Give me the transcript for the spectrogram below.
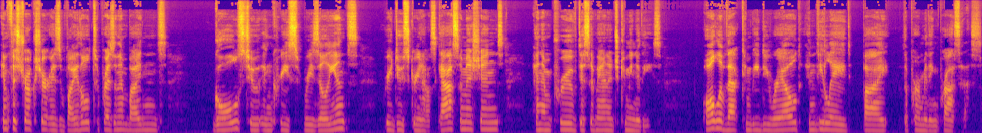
Infrastructure is vital to President Biden's goals to increase resilience, reduce greenhouse gas emissions, and improve disadvantaged communities. All of that can be derailed and delayed by the permitting process.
